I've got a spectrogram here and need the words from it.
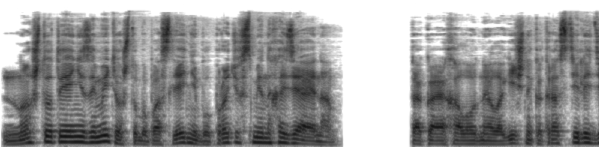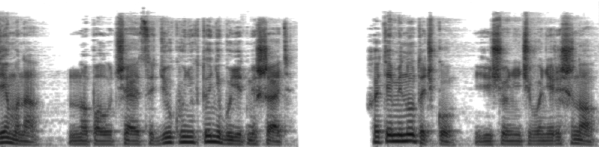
Но что-то я не заметил, чтобы последний был против смены хозяина. Такая холодная логична как раз в стиле демона, но получается Дюку никто не будет мешать. Хотя минуточку, еще ничего не решено.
